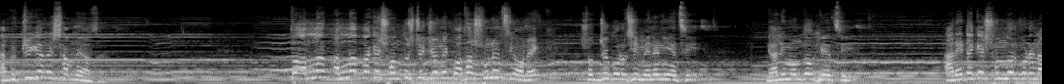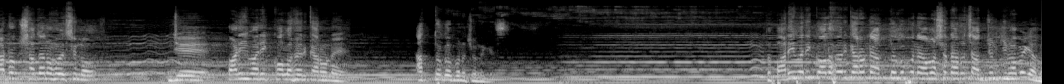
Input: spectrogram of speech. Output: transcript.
আপনি ট্রিগারের সামনে আছেন। তো আল্লাহ আল্লাহ পাকে সন্তুষ্টির জন্য কথা শুনেছি অনেক, সহ্য করেছি, মেনে নিয়েছি। গালি মন্দও খেয়েছি। আর এটাকে সুন্দর করে নাটক সাজানো হয়েছিল যে পারিবারিক কলহের কারণে আত্মগোপনে চলে গেছে। তো পারিবারিক কলহের কারণে আত্মগোপনে আমার সাথে আরও চারজন কীভাবে গেল?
